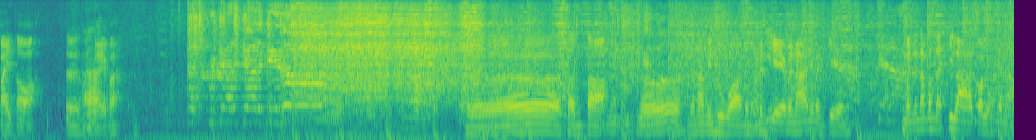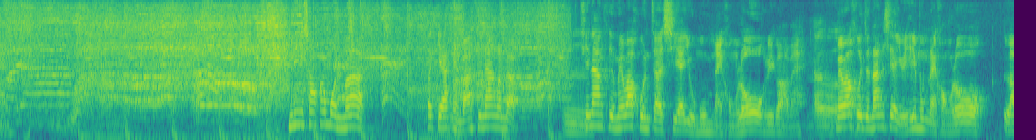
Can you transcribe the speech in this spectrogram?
ไปต่อ เออมันอ่าไปปะ We gotta gotta get up. เออซันตาเออแนะนำอินทูวันเหมือนเป็นเกมอะนะนี่เหมือนเกมเหมือนแนะนำเป็นนักกีฬาก่อนลงสนามนี่ชอบข้างบนมากตะเกียเห็นปะที่นั่งมันแบบอืม ที่นั่งคือไม่ว่าคุณจะเชียร์อยู่มุมไหนของโลกดีกว่าไหมออไม่ว่าคุณจะนั่งเชียร์อยู่ที่มุมไหนของโลก เรา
